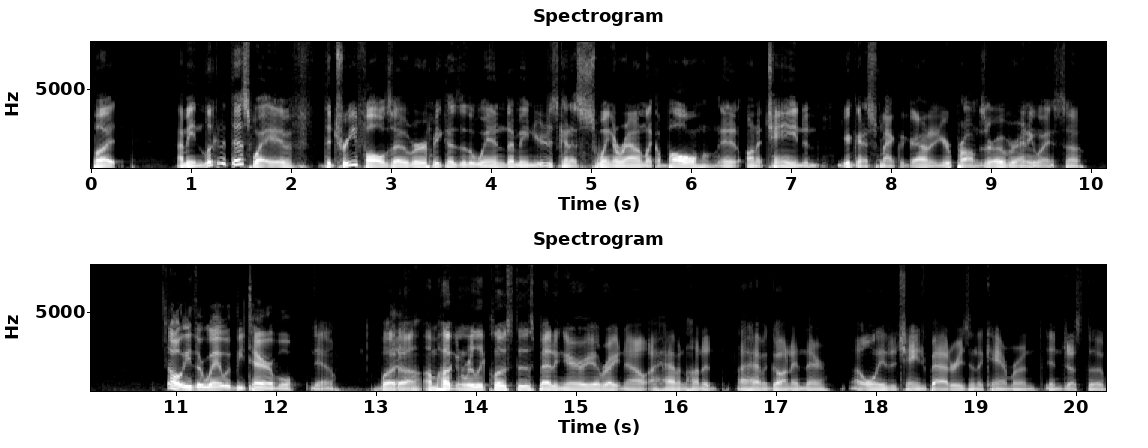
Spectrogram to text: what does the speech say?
But I mean, look at it this way: if the tree falls over because of the wind, I mean, you're just gonna swing around like a ball eh, on a chain, and you're gonna smack the ground, and your problems are over anyway. So Oh, either way, it would be terrible. yeah. But Yeah. uh, I'm hugging really close to this bedding area right now. I haven't hunted. I haven't gone in there. I only to change batteries in the camera and, and just to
